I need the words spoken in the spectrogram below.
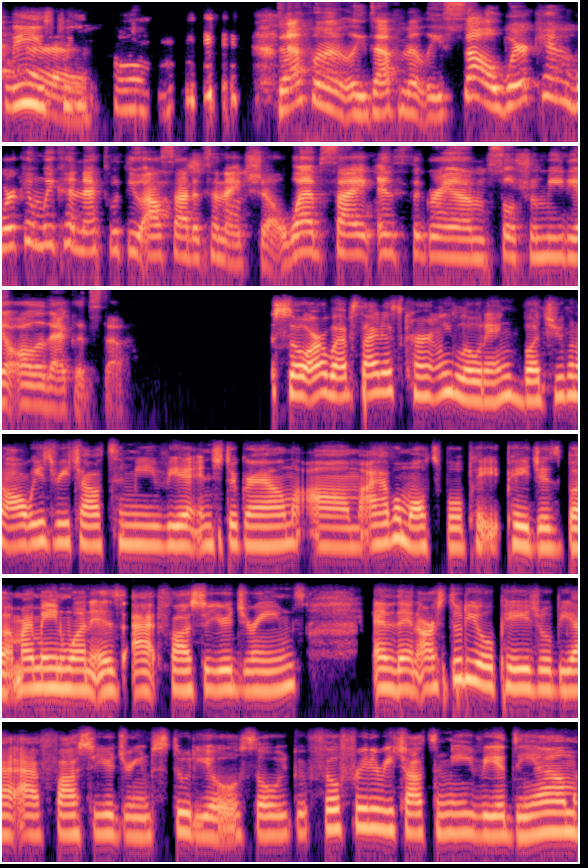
please, please. definitely, definitely. So where can where can we connect with you outside of tonight's show? Website, Instagram, social media, all of that good stuff. So our website is currently loading, but you can always reach out to me via Instagram. Um, I have a multiple pa- pages, but my main one is at Foster Your Dreams, and then our studio page will be at, at Foster Your Dreams Studio. So feel free to reach out to me via DM,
